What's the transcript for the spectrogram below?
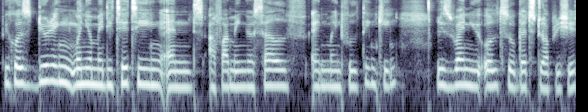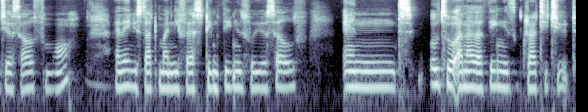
Because during when you're meditating and affirming yourself and mindful thinking is when you also get to appreciate yourself more. And then you start manifesting things for yourself. And also another thing is gratitude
